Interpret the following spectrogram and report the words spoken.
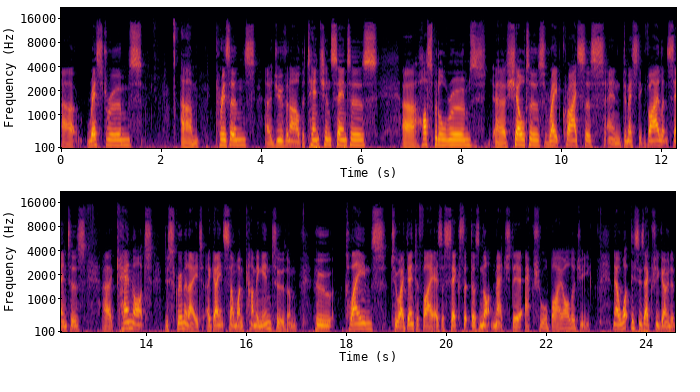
uh, restrooms, um, prisons, uh, juvenile detention centres, uh, hospital rooms, uh, shelters, rape crisis, and domestic violence centres uh, cannot discriminate against someone coming into them who claims to identify as a sex that does not match their actual biology. Now, what this is actually going to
